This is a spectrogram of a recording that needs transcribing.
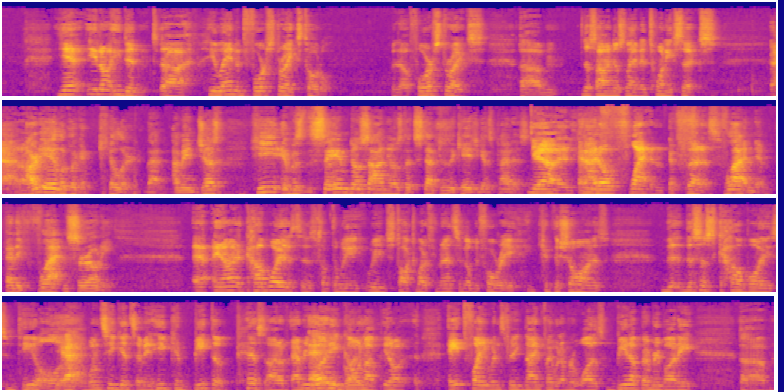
Yeah, you know, he didn't. Uh, he landed four strikes total. You know, four strikes. Um, Dos Anjos landed 26. RDA looked like a killer. That I mean, just he. It was the same Dos Anjos that stepped in the cage against Pettis. Yeah, and, And I don't- flatten Pettis. flattened him, and he flattened Cerrone. Uh, you know, Cowboys is something we, we just talked about a few minutes ago before we kicked the show on. Is th- this is Cowboys' deal? Yeah. Uh, once he gets, I mean, he can beat the piss out of everybody, Anybody. going up. You know, eight fight win streak, nine fight, whatever it was, beat up everybody. Uh,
